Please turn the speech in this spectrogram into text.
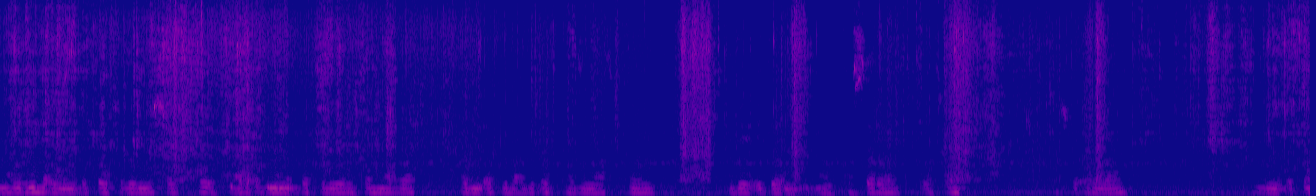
نوريها أو نضيفها في اليوم نشرب على قد ما نقدر في اليوم كم مرة. قبل الأكل بعد الأكل نعرفون دي إذا مكسرة واضحة إن شاء الله نبقى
